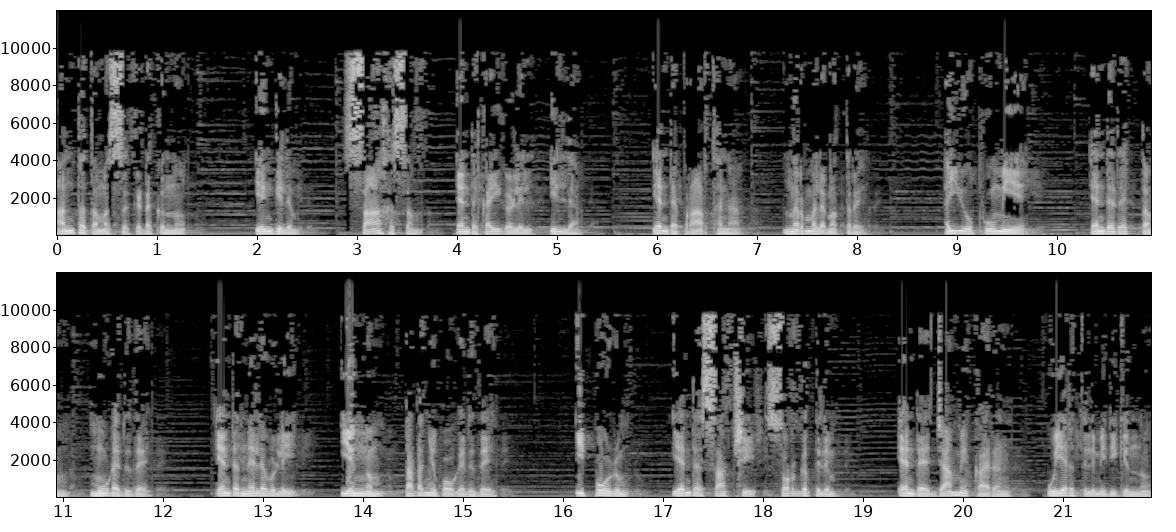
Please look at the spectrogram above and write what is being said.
അന്തതമസ് കിടക്കുന്നു. എങ്കിലും സാഹസം എന്റെ കൈകളിൽ ഇല്ല. എന്റെ പ്രാർത്ഥന നിർമ്മലമത്രേ. അയ്യോ ഭൂമിയെ എന്റെ രക്തം മൂടരുതേ. എന്റെ നിലവിളി എങ്ങും തടഞ്ഞുപോകരുതേ. ഇപ്പോഴും എന്റെ സാക്ഷി സ്വർഗത്തിലും എന്റെ ജാമ്യക്കാരൻ ഉയരത്തിലുമിരിക്കുന്നു.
